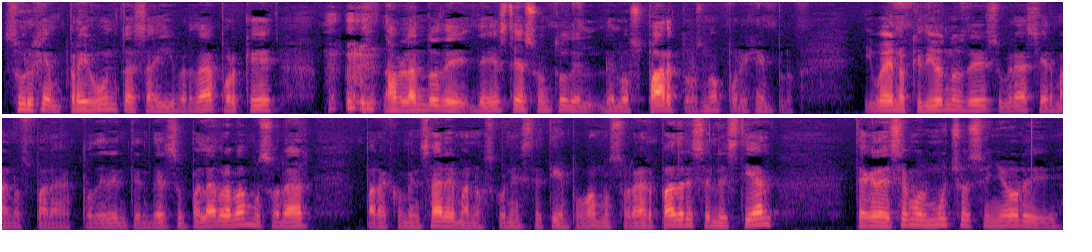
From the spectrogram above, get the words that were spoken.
surgen preguntas ahí, ¿verdad? Porque hablando de, este asunto de, los partos, ¿no? Por ejemplo. Y bueno, que Dios nos dé su gracia, hermanos, para poder entender su palabra. Vamos a orar para comenzar, hermanos, con este tiempo. Vamos a orar. Padre Celestial, te agradecemos mucho, Señor, eh,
